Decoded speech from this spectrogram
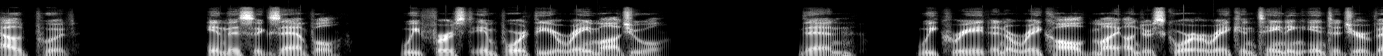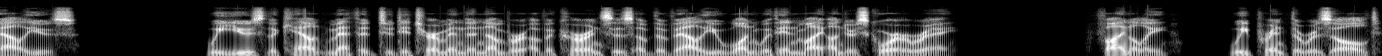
Output in this example, we first import the array module. Then, we create an array called my underscore array containing integer values. We use the count method to determine the number of occurrences of the value 1 within my underscore array. Finally, we print the result,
